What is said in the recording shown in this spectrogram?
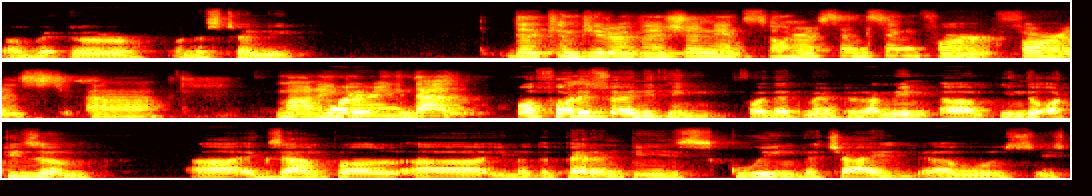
a better understanding? The computer vision and sonar sensing for forest uh, monitoring for, that or forest or anything for that matter. I mean, um, in the autism uh, example, uh, you know, the parent is cooing the child, uh, who's is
